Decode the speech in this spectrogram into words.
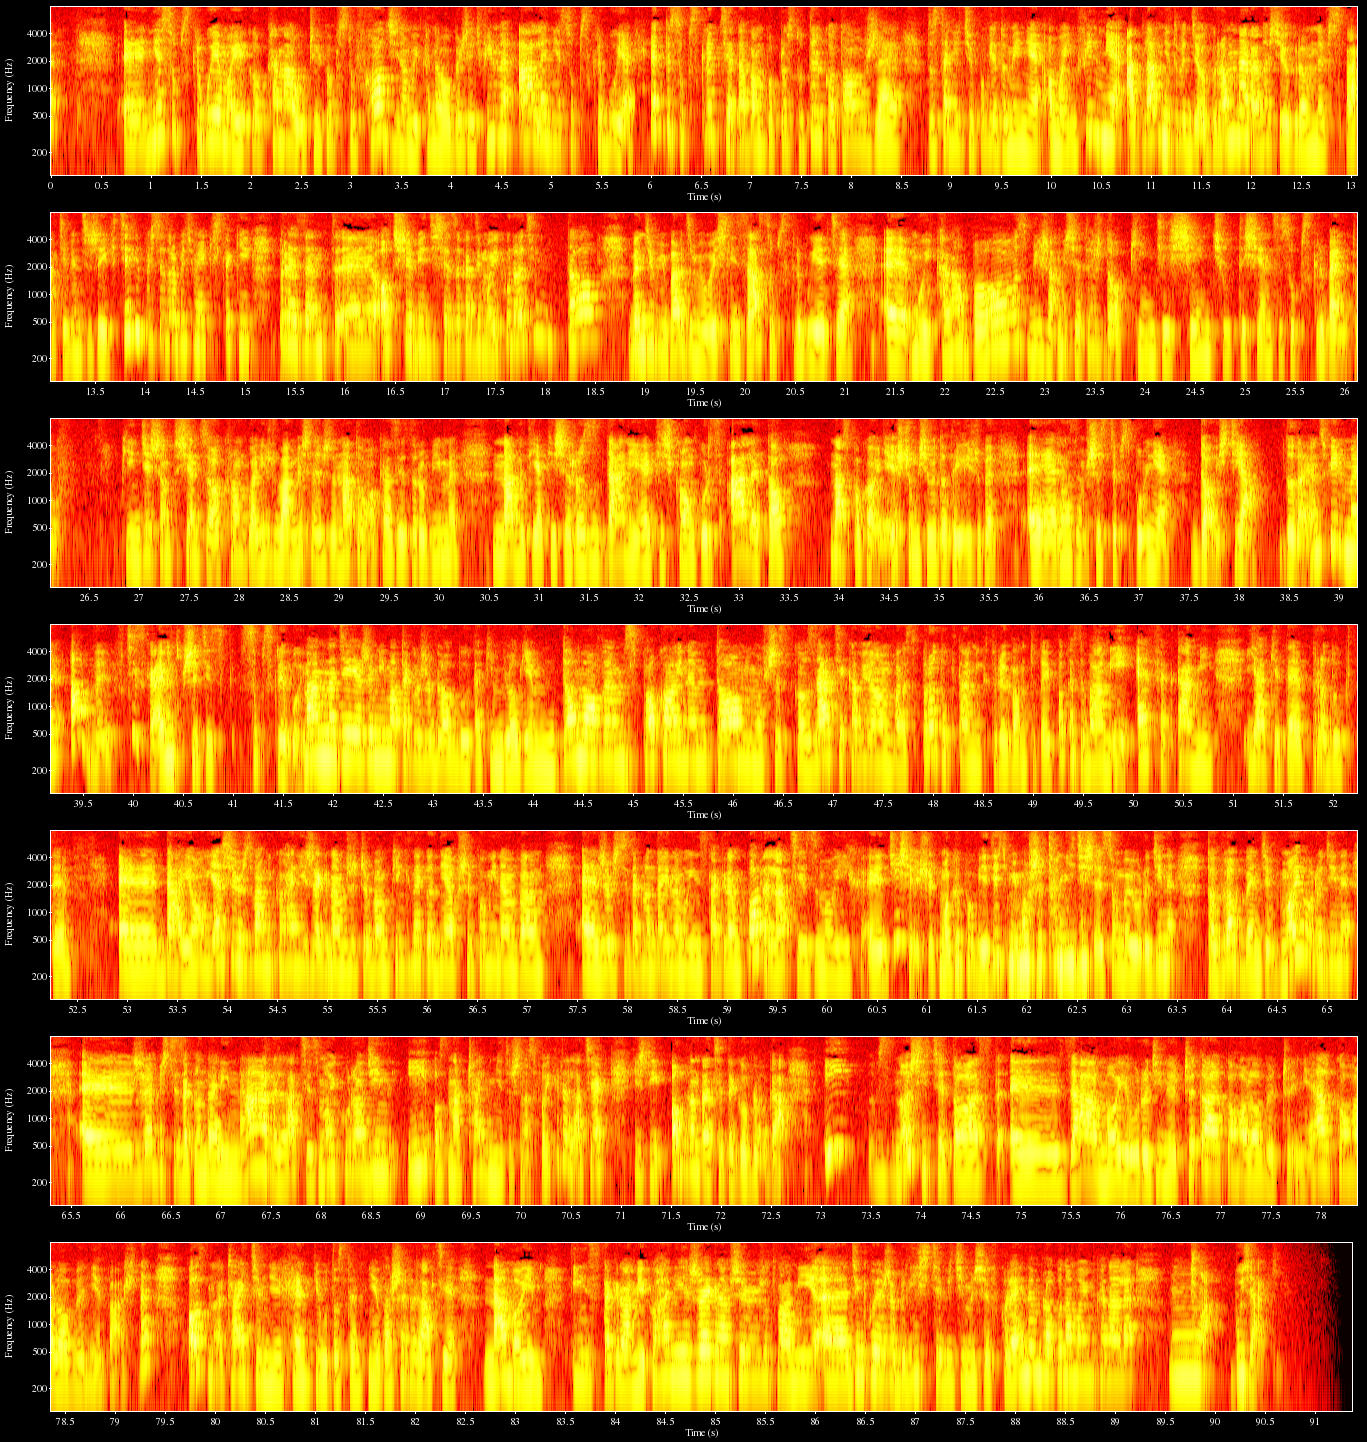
nie subskrybuje mojego kanału, czyli po prostu wchodzi na mój kanał obejrzeć filmy, ale nie subskrybuje. Jakby subskrypcja da Wam po prostu tylko to, że dostaniecie powiadomienie o moim filmie, a dla mnie to będzie ogromna radość i ogromne wsparcie, więc jeżeli chcielibyście zrobić mi jakiś taki prezent e, od siebie dzisiaj z okazji moich urodzin, to będzie mi bardzo miło, jeśli zasubskrybujecie e, mój kanał, bo zbliżamy się też do 50 tysięcy subskrybentów. 50 tysięcy okrągła liczba. Myślę, że na tą okazję zrobimy nawet jakieś rozdanie, jakiś konkurs, ale to na spokojnie. Jeszcze musimy do tej liczby e, razem wszyscy wspólnie dojść. Ja dodając filmy, a Wy wciskając przycisk subskrybuj. Mam nadzieję, że mimo tego, że vlog był takim vlogiem domowym, spokojnym, to mimo wszystko zaciekawiłam Was produktami, które Wam tutaj pokazywałam i efektami, jakie te produkty dają. Ja się już z Wami, kochani, żegnam. Życzę Wam pięknego dnia. Przypominam Wam, e, żebyście zaglądali na mój Instagram po relacje z moich e, dzisiejszych, mogę powiedzieć, mimo że to nie dzisiaj są moje urodziny, to vlog będzie w moje urodziny, e, żebyście zaglądali na relacje z moich urodzin i oznaczali mnie też na swoich relacjach, jeśli oglądacie tego vloga i wznosicie toast e, za moje urodziny, czy to alkoholowy, czy niealkoholowy, nieważne. Oznaczajcie mnie, chętnie udostępnię Wasze relacje na moim Instagramie. Kochani, żegnam się już z Wami. E, dziękuję, że byliście. Widzimy się w kolejnym vlogu na moim kanale. Buziaki!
